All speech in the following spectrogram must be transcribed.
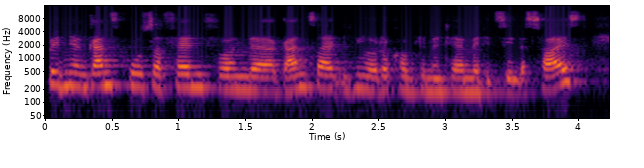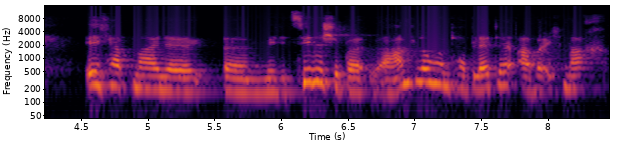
bin ja ein ganz großer Fan von der ganzheitlichen oder Komplementärmedizin. Das heißt, ich habe meine äh, medizinische Behandlung und Tablette, aber ich mache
